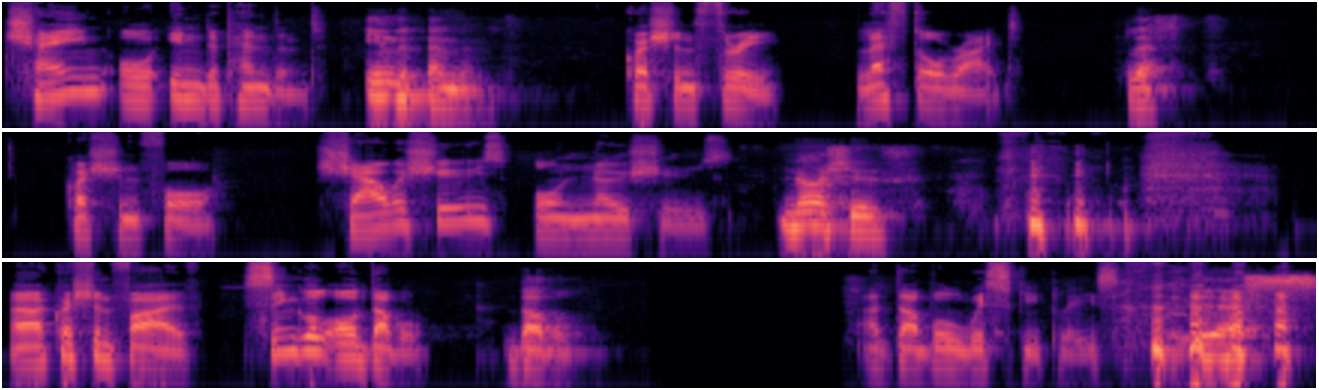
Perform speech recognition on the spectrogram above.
chain or independent? independent, Question three left or right? left, Question four shower shoes or no shoes? no shoes, uh, question five single or double? double. A double whiskey, please. Yes,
